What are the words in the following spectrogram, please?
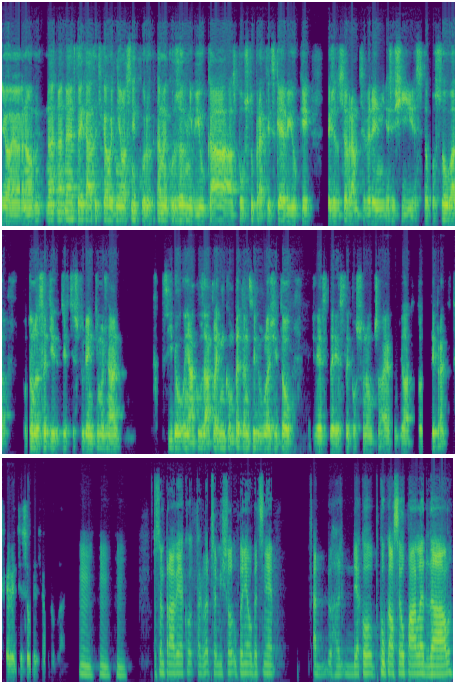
Jo, jo, no, na, na, na FTK teďka hodně vlastně, kur, tam je kurzovní výuka a spoustu praktické výuky, takže to se v rámci vedení řeší, jestli to posouvat. Potom zase ti, ti, ti studenti možná přijdou o nějakou základní kompetenci důležitou, takže jestli, jestli posunou co a jak udělat, to ty praktické věci jsou teďka problém. Hmm, hmm, hmm. To jsem právě jako takhle přemýšlel úplně obecně a jako koukal se o pár let dál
